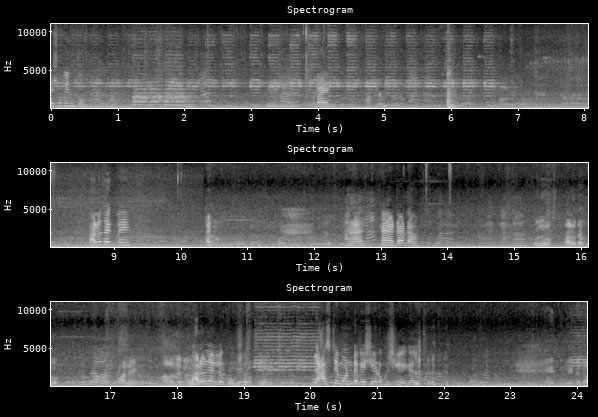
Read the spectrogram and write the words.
এসো কিন্তু। হুম হুম বাই ভালো থাকবে। হ্যাঁ হ্যাঁ টাটা। ভালো থাকো। ভালো লাগল? খুব সত্যি। লাস্টে মনটা বেশি ওটা খুশি হয়ে গেল। এটা।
